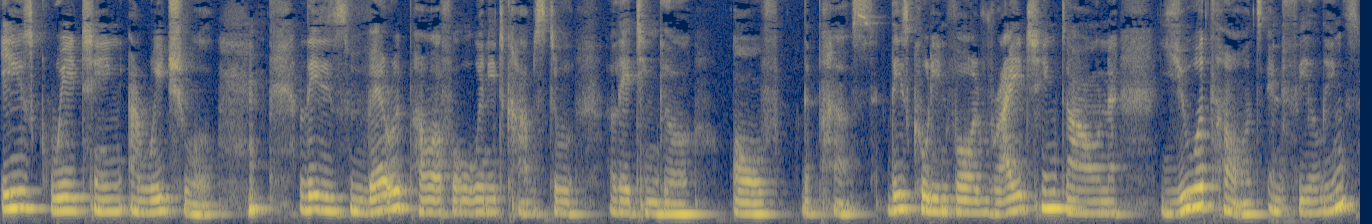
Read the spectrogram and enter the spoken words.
is creating a ritual. this is very powerful when it comes to letting go of the past. This could involve writing down your thoughts and feelings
